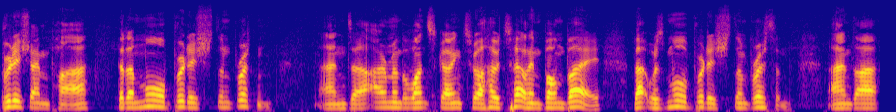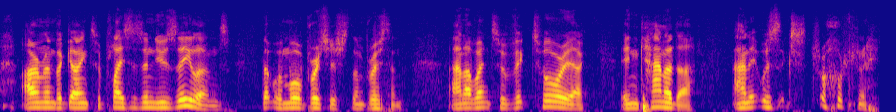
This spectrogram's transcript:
British Empire that are more British than Britain. And uh, I remember once going to a hotel in Bombay that was more British than Britain. And uh, I remember going to places in New Zealand that were more British than Britain. And I went to Victoria in Canada, and it was extraordinary.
